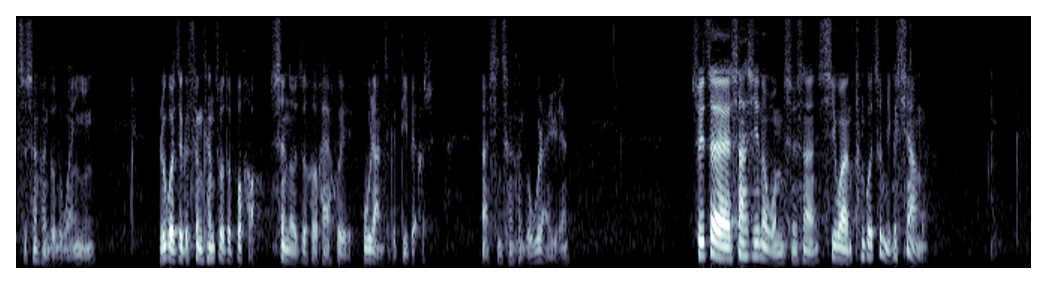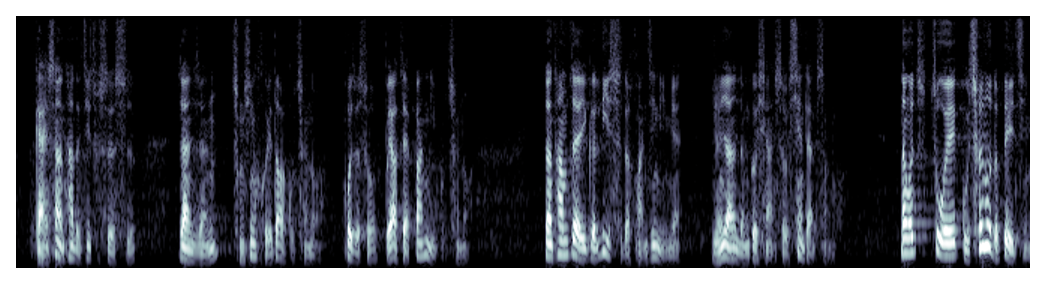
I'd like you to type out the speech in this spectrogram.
滋生很多的蚊蝇。如果这个粪坑做的不好，渗漏之后还会污染这个地表水，啊，形成很多污染源。所以在沙溪呢，我们实际上希望通过这么一个项目，改善它的基础设施，让人重新回到古村落，或者说不要再搬离古村落，让他们在一个历史的环境里面，仍然能够享受现代的生活。那么，作为古村落的背景，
